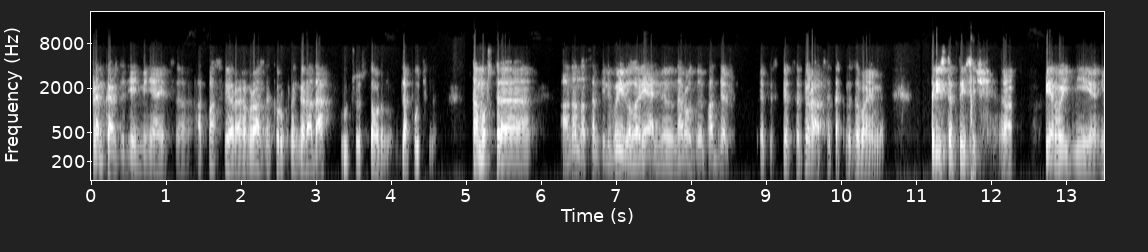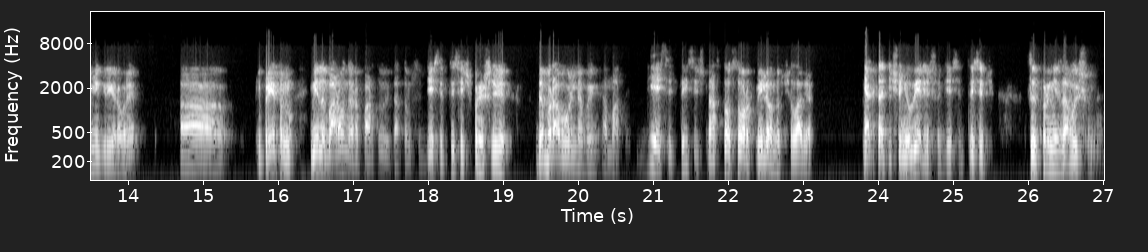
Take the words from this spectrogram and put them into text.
прям каждый день меняется атмосфера в разных крупных городах в лучшую сторону для Путина. Потому что она на самом деле выявила реальную народную поддержку этой спецоперации, так называемой. 300 тысяч э, первые дни эмигрировали, э, и при этом Минобороны рапортует о том, что 10 тысяч пришли добровольно в военкоматы. 10 тысяч на 140 миллионов человек. Я, кстати, еще не уверен, что 10 тысяч цифра не завышенная.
